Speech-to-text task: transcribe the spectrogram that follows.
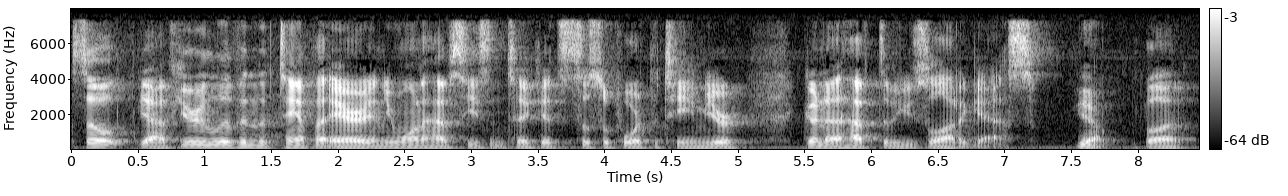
So yeah, if you live in the Tampa area and you want to have season tickets to support the team, you're gonna have to use a lot of gas. Yeah. But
